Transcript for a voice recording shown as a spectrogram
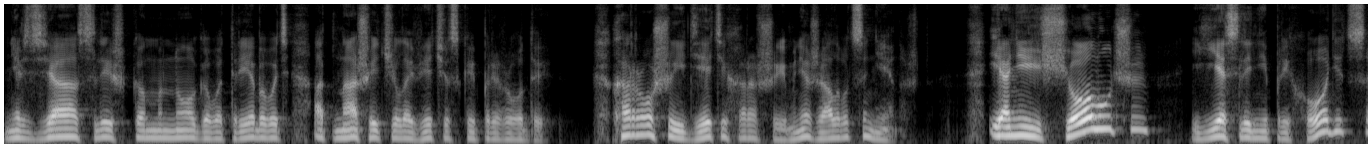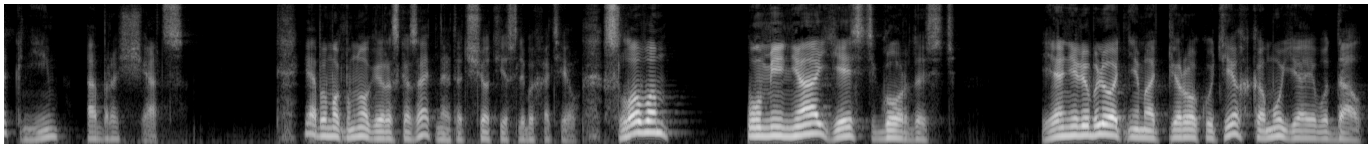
Нельзя слишком многого требовать от нашей человеческой природы. Хорошие дети хороши, мне жаловаться не на что. И они еще лучше, если не приходится к ним обращаться. Я бы мог многое рассказать на этот счет, если бы хотел. Словом, у меня есть гордость. Я не люблю отнимать пирог у тех, кому я его дал.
